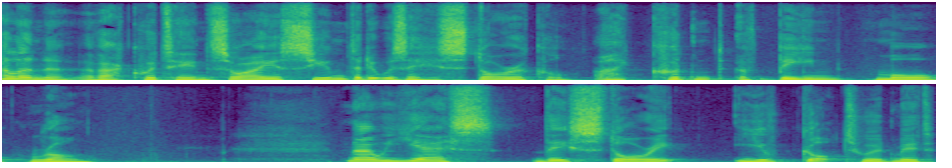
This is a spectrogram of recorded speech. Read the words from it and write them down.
Eleanor of Aquitaine, so I assumed that it was a historical. I couldn't have been more wrong. Now, yes, this story, you've got to admit,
